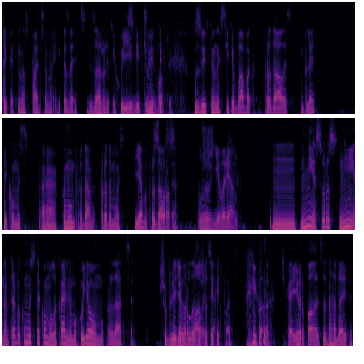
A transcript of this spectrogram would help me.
тикати на нас пальцями і казати, ці зажраті хуї. Звідки у них бабки? Звідки в них стільки бабок продались, блядь, якомусь. Е, кому ми продам, продамось? Я би продався. Сорос? Уже ж є варіант. М, ні, Сурос, ні, нам треба комусь такому локальному, хуйовому продатися. Щоб людям Ігор було за що Палиця. тикати пальці. Чекай, Ігор Палиця, нагадайте.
